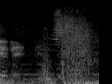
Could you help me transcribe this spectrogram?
Give it.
